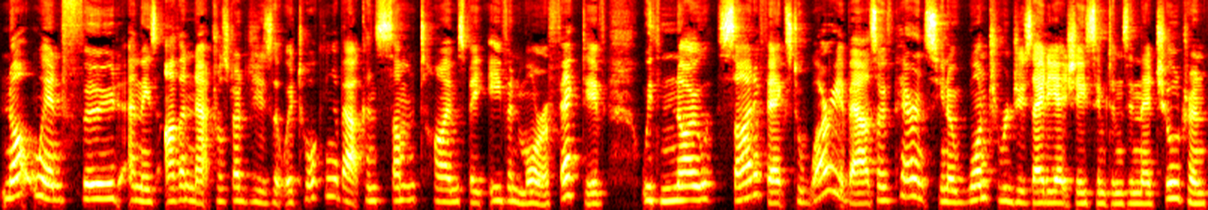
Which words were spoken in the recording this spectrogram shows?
Not when food and these other natural strategies that we're talking about can sometimes be even more effective with no side effects to worry about. So if parents, you know, want to reduce ADHD symptoms in their children,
